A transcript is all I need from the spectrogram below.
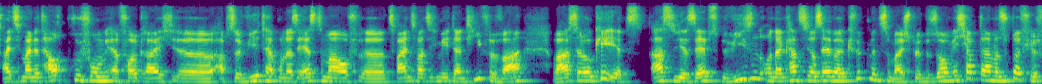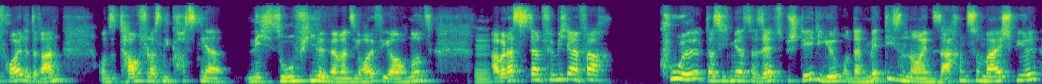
als ich meine Tauchprüfung erfolgreich äh, absolviert habe und das erste Mal auf äh, 22 Metern Tiefe war, war es dann okay, jetzt hast du dir selbst bewiesen und dann kannst du dir auch selber Equipment zum Beispiel besorgen. Ich habe da immer super viel Freude dran. Unsere Tauchflossen, die kosten ja nicht so viel, wenn man sie häufiger auch nutzt. Mhm. Aber das ist dann für mich einfach cool, dass ich mir das dann selbst bestätige und dann mit diesen neuen Sachen zum Beispiel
